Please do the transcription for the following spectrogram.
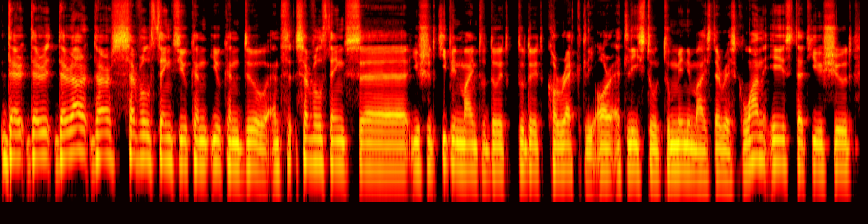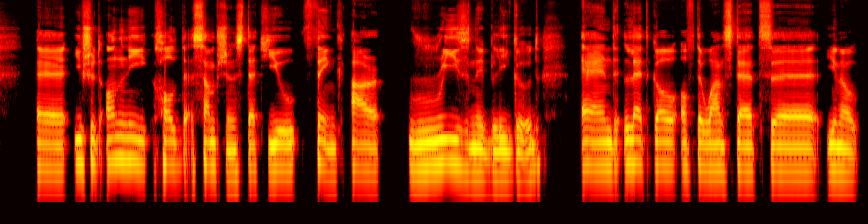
there there there are there are several things you can you can do and th- several things uh, you should keep in mind to do it to do it correctly or at least to to minimize the risk one is that you should uh, you should only hold the assumptions that you think are reasonably good and let go of the ones that uh, you know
